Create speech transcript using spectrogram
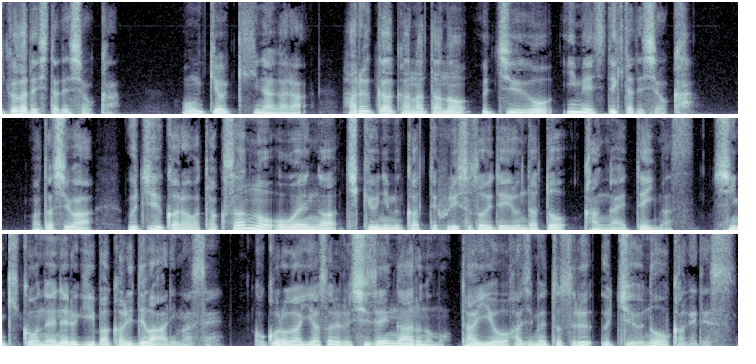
いかがでしたでしょうか？音気を聞きながら、遥か彼方の宇宙をイメージできたでしょうか？私は宇宙からはたくさんの応援が地球に向かって降り注いでいるんだと考えています。新機構のエネルギーばかりではありません。心が癒される自然があるのも太陽をはじめとする宇宙のおかげです。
